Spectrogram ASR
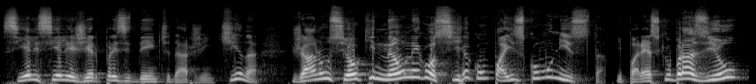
se ele se eleger presidente da Argentina, já anunciou que não negocia com o país comunista. E parece que o Brasil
